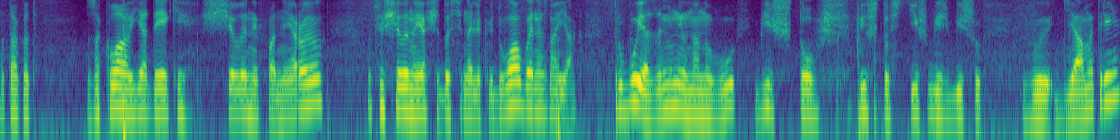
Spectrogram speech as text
отак от заклав я деякі щілини фанерою. Оцю щілину я ще досі не ліквідував, бо я не знаю як. Трубу я замінив на нову, більш товщ, більш товстішу, більш більшу в діаметрі.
